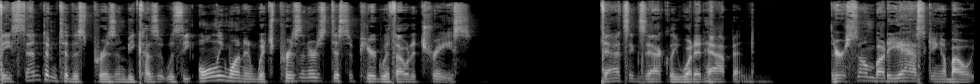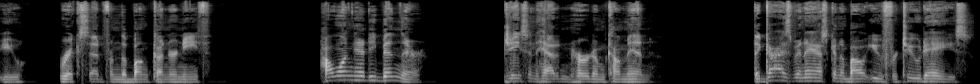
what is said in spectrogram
They sent him to this prison because it was the only one in which prisoners disappeared without a trace. That's exactly what had happened. There's somebody asking about you, Rick said from the bunk underneath. How long had he been there? Jason hadn't heard him come in. The guy's been asking about you for two days.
